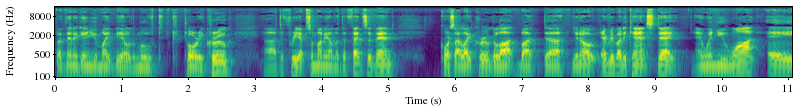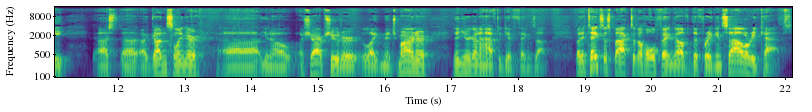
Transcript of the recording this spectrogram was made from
but then again, you might be able to move Torey Krug uh, to free up some money on the defensive end. Of course, I like Krug a lot, but uh, you know everybody can't stay. And when you want a a, a gunslinger, uh, you know, a sharpshooter like Mitch Marner, then you're going to have to give things up. But it takes us back to the whole thing of the friggin' salary caps.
